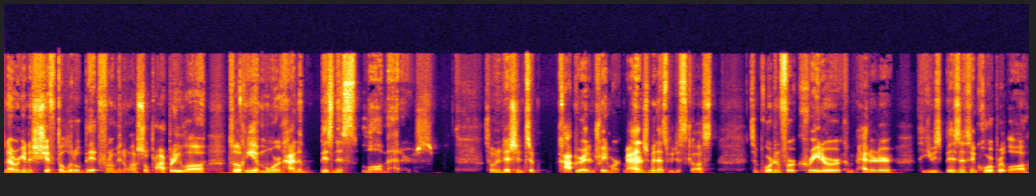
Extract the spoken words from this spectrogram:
So now we're going to shift a little bit from intellectual property law to looking at more kind of business law matters. So, in addition to copyright and trademark management, as we discussed, it's important for a creator or a competitor to use business and corporate law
